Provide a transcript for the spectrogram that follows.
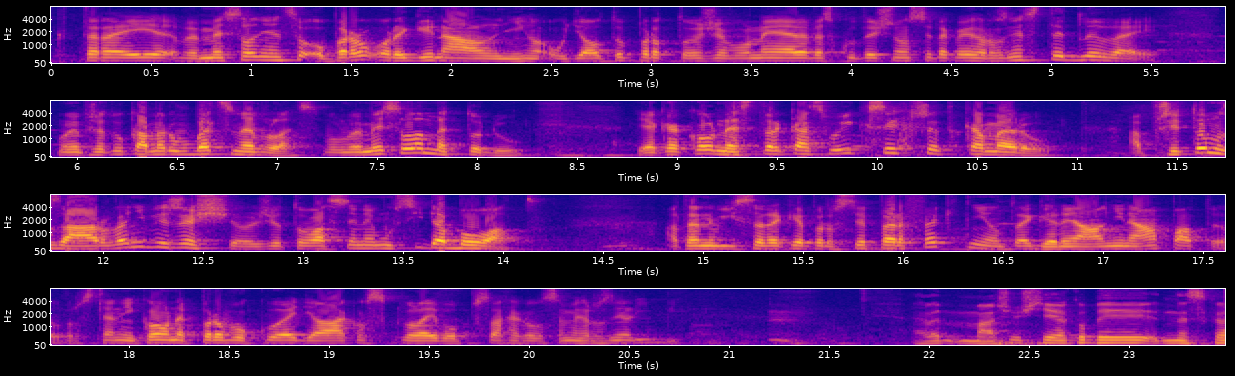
který vymyslel něco opravdu originálního a udělal to proto, že on je ve skutečnosti takový hrozně stydlivý. On je před tu kameru vůbec nevlez. On vymyslel metodu, jak jako nestrkat svůj ksich před kameru a přitom zároveň vyřešil, že to vlastně nemusí dabovat. A ten výsledek je prostě perfektní, on to je geniální nápad, jo. prostě nikoho neprovokuje, dělá jako skvělý obsah, jako to se mi hrozně líbí. Hele, máš ještě jakoby dneska,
